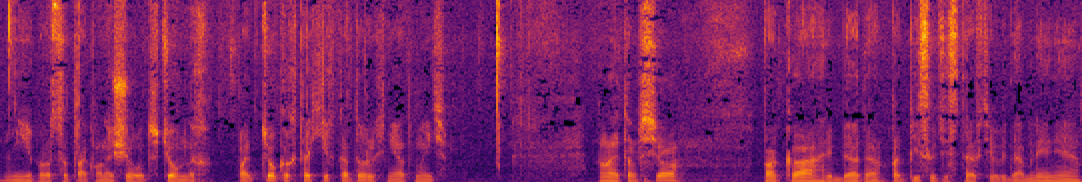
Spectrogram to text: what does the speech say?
не просто так. Он еще вот в темных подтеках таких, которых не отмыть. Ну, на этом все. Пока, ребята. Подписывайтесь, ставьте уведомления.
